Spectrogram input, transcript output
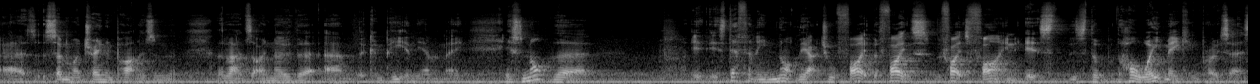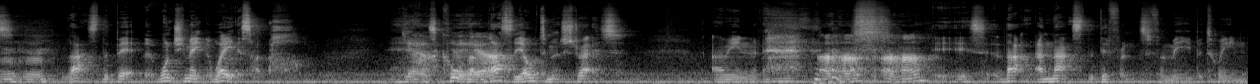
uh, some of my training partners and the, the lads that I know that um, that compete in the MMA. It's not the it, it's definitely not the actual fight. The fight's the fight's fine. It's it's the, the whole weight making process. That's the bit that once you make the weight, it's like oh, yeah, Yeah, it's cool. yeah, that, yeah. That's the ultimate stress. I mean, Uh huh. Uh huh. it's that and that's the difference for me between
